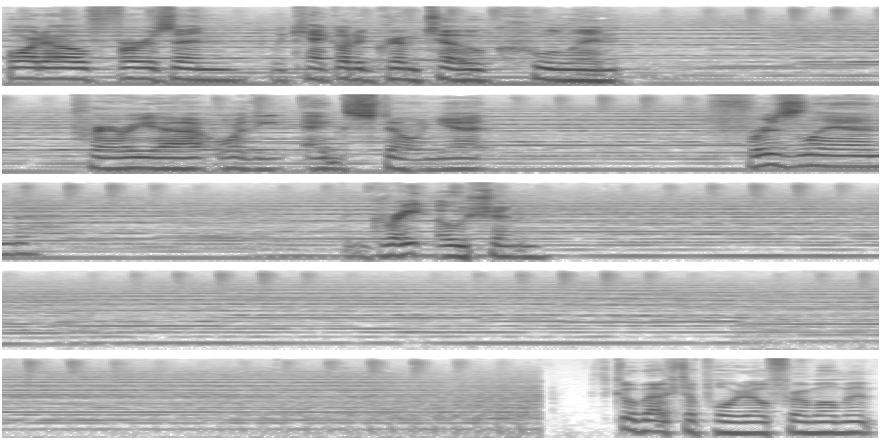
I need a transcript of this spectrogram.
Bordeaux, Furzin, we can't go to Grimtoe, Coolant, Praria, or the Eggstone yet. Frizzland, the Great Ocean. Let's go back to Porto for a moment.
